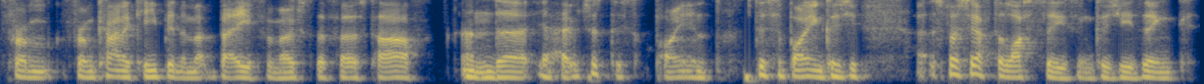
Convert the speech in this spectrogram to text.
from from kind of keeping them at bay for most of the first half. And uh, yeah, it was just disappointing. Disappointing because you, especially after last season, because you think,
